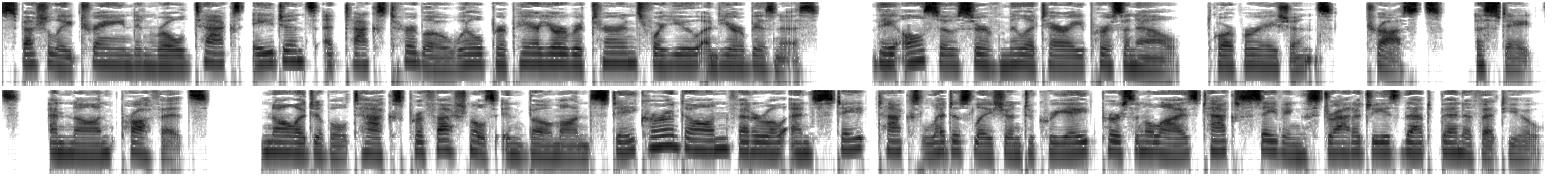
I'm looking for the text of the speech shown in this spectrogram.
Specially trained enrolled tax agents at Tax Turbo will prepare your returns for you and your business. They also serve military personnel, corporations, trusts, estates, and nonprofits. Knowledgeable tax professionals in Beaumont stay current on federal and state tax legislation to create personalized tax saving strategies that benefit you.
